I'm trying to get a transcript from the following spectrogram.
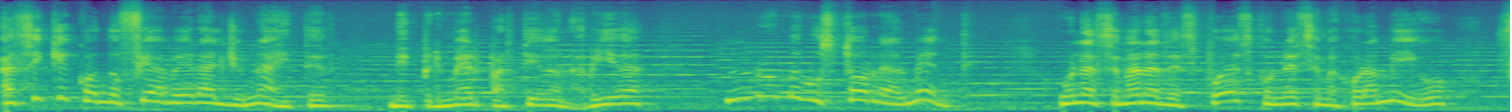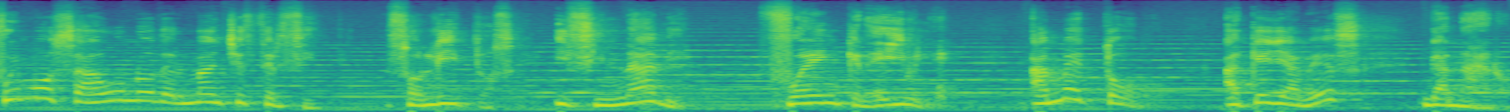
Así que cuando fui a ver al United, mi primer partido en la vida, no me gustó realmente. Una semana después, con ese mejor amigo, fuimos a uno del Manchester City, solitos y sin nadie. Fue increíble. Amé todo. Aquella vez ganaron.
